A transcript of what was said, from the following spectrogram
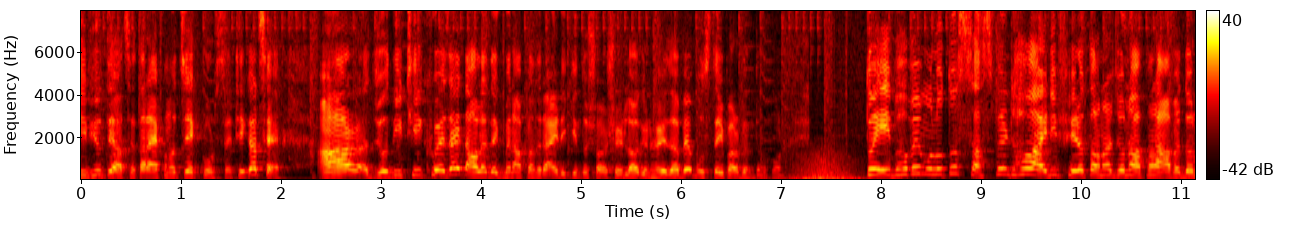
রিভিউতে আছে, তারা এখনও চেক করছে, ঠিক আছে? আর যদি ঠিক হয়ে যায়, তাহলে দেখবেন আপনাদের আইডি কিন্তু সরাসরি লগ ইন হয়ে যাবে, বুঝতেই পারবেন তখন। তো এইভাবে মূলত সাসপেন্ড হওয়া আইডি ফেরত আনার জন্য আপনারা আবেদন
